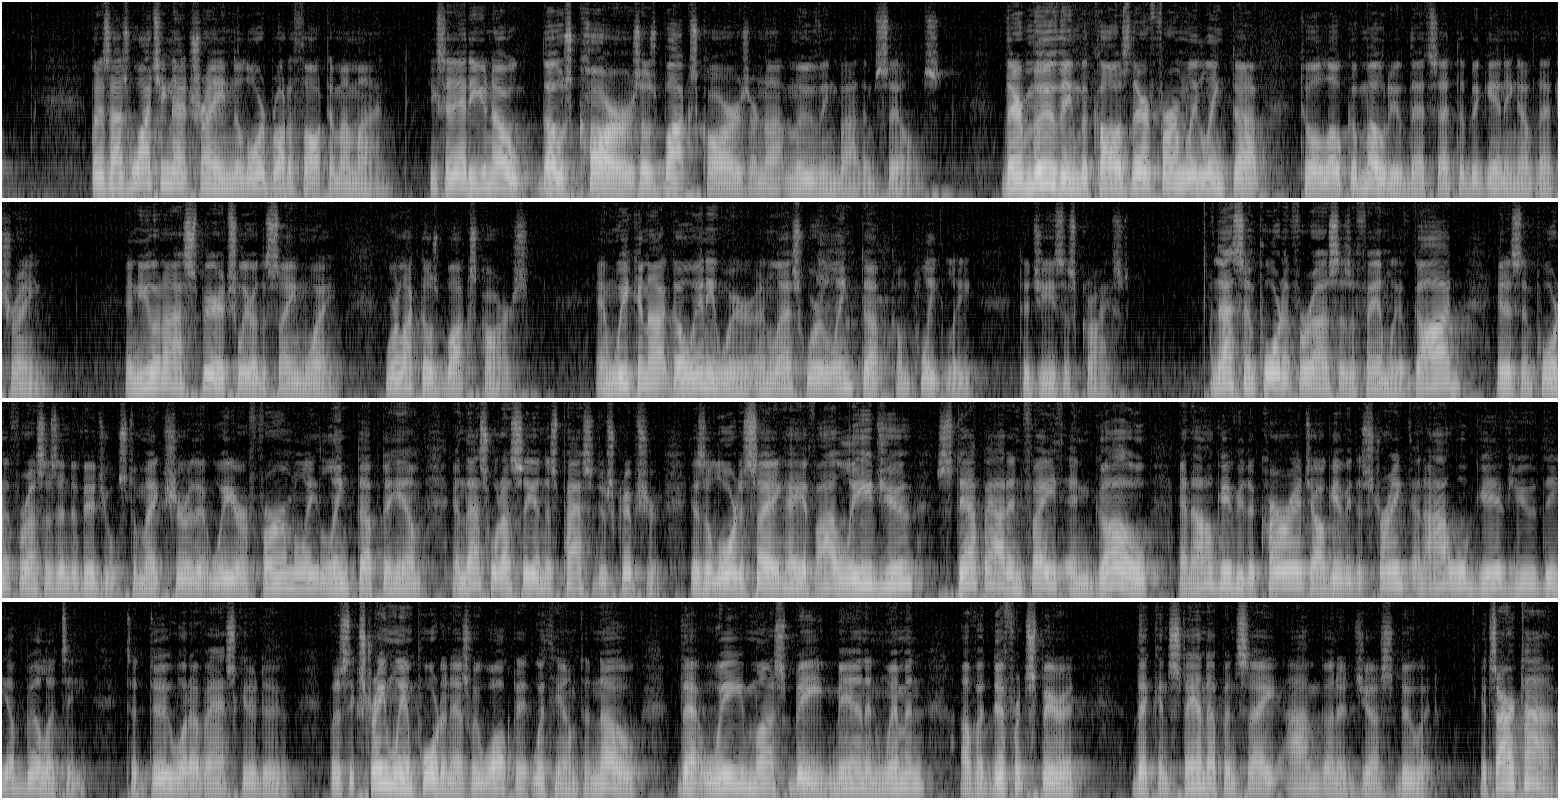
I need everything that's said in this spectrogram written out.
But as I was watching that train, the Lord brought a thought to my mind. He said, Eddie, you know, those cars, those box cars, are not moving by themselves. They're moving because they're firmly linked up to a locomotive that's at the beginning of that train. And you and I spiritually are the same way. We're like those box cars. And we cannot go anywhere unless we're linked up completely to Jesus Christ. And that's important for us as a family of God, and it's important for us as individuals to make sure that we are firmly linked up to Him. And that's what I see in this passage of Scripture, is the Lord is saying, hey, if I lead you, step out in faith and go, and I'll give you the courage, I'll give you the strength, and I will give you the ability to do what I've asked you to do. But it's extremely important as we walk with Him to know that we must be men and women of a different spirit that can stand up and say, I'm going to just do it. It's our time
